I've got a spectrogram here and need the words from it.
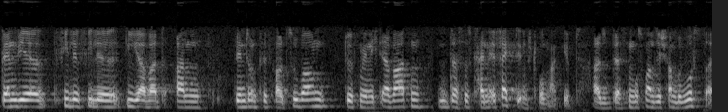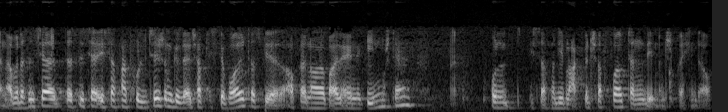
wenn wir viele, viele Gigawatt an Wind und PV zubauen, dürfen wir nicht erwarten, dass es keine Effekte im Strommarkt gibt. Also dessen muss man sich schon bewusst sein. Aber das ist ja, das ist ja, ich sag mal, politisch und gesellschaftlich gewollt, dass wir auf erneuerbare Energien umstellen. Und ich sag mal, die Marktwirtschaft folgt dann dementsprechend auch.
